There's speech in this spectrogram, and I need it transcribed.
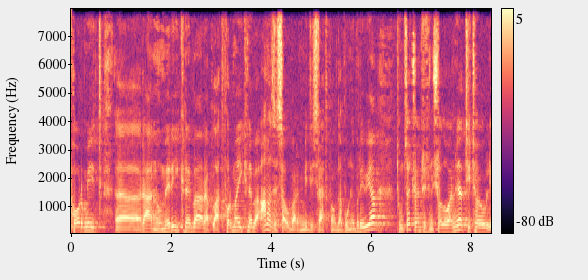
ფორმით, რა ნომერი იქნება, რა პლატფორმა იქნება, ამაზე საუბარი მიდის, რა თქმა უნდა, ბუნებრივია, თუმცა ჩვენთვის მნიშვნელოვანია თითოეული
